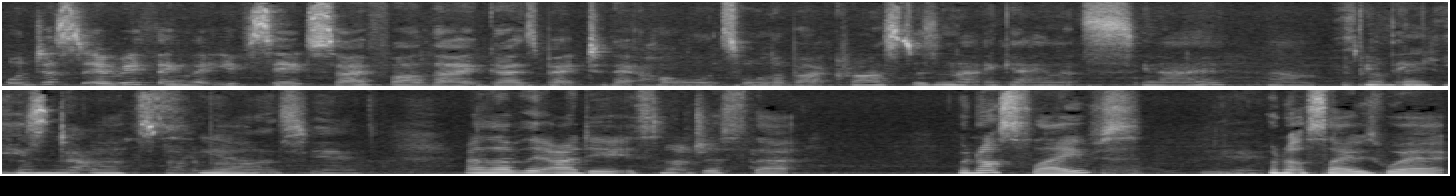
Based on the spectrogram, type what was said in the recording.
Well, just everything that you've said so far, though, it goes back to that whole it's all about Christ, isn't it? Again, it's, you know, um, It's everything He's done, us, it's not yeah. about us, yeah. I love the idea. It's not just that we're not slaves. Yeah. We're not slaves. We're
